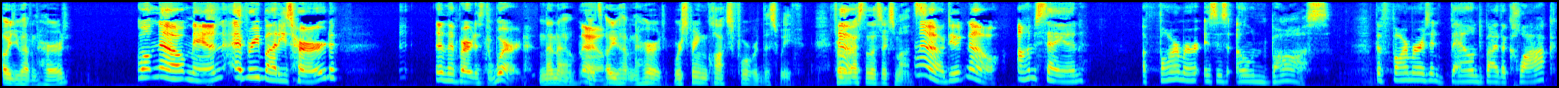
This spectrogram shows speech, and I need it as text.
"Oh, you haven't heard?" Well, no, man. Everybody's heard. And the bird is the word. No, no. No. It's, oh, you haven't heard. We're springing clocks forward this week for No. the rest of the six months. No, dude, no. I'm saying a farmer is his own boss. The farmer isn't bound by the clock.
